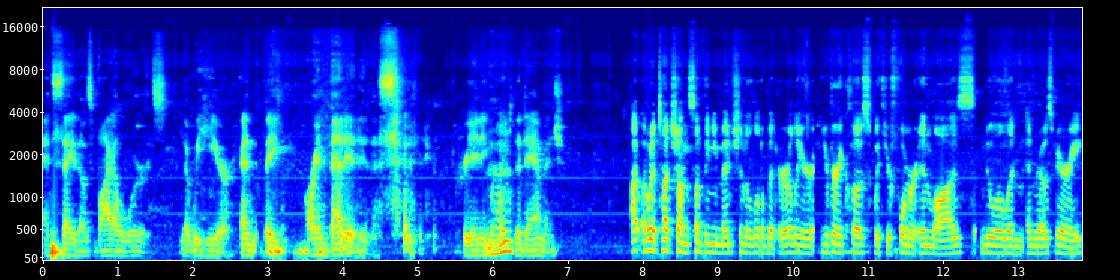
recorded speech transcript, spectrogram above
and say those vile words that we hear. And they are embedded in us, creating Right. the damage. I, I want to touch on something you mentioned a little bit earlier. You're very close with your former in laws, Newell and, and Rosemary.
